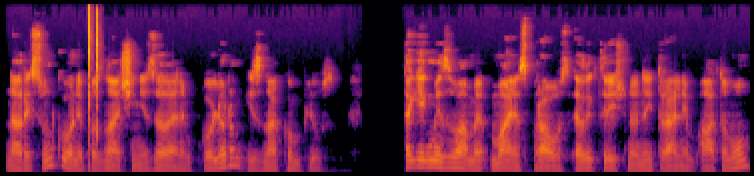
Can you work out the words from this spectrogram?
На рисунку вони позначені зеленим кольором і знаком плюс. Так як ми з вами маємо справу з електрично нейтральним атомом,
